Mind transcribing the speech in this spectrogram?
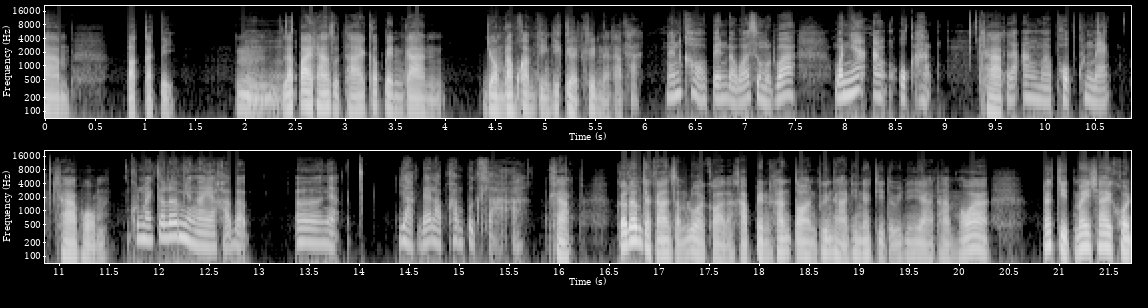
ตามปกติอืมอืมและปลายทางสุดท้ายก็เป็นการยอมรับความจริงที่เกิดขึ้นนะครับค่ะนั้นขอเป็นแบบว่าสมมติว่าวันเนี้ยอังอกหักครับและอังมาพบคุณแม็กครับผม คุณแม็กจะเริ่มยังไงอะคะแบบเออเนี่ยอยากได้รับคำปรึกษาครับ ก็เริ่มจากการสำรวจก่อนแหละครับ เป็นขั้นตอนพื้นฐานที่นักจิตวิทยาทำเพราะว่านักจิตไม่ใช่คน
